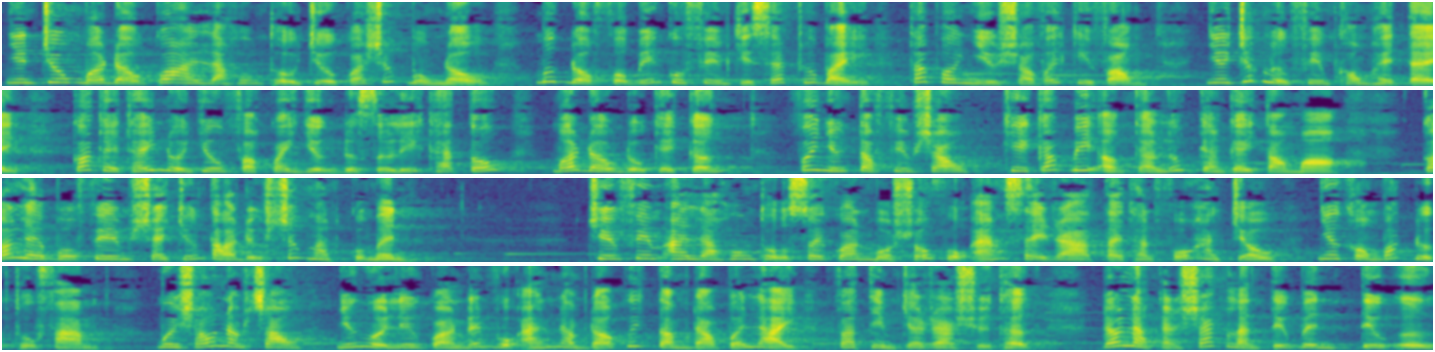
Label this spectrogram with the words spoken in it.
Nhìn chung, mở đầu có ai là hung thủ chưa quá sức bùng nổ, mức độ phổ biến của phim chỉ xếp thứ bảy, thấp hơn nhiều so với kỳ vọng, nhưng chất lượng phim không hề tệ. Có thể thấy nội dung và quay dựng được xử lý khá tốt, mở đầu đủ cây cấn. Với những tập phim sau, khi các bí ẩn càng lúc càng gây tò mò, có lẽ bộ phim sẽ chứng tỏ được sức mạnh của mình. Chuyện phim Ai là hung thủ xoay quanh một số vụ án xảy ra tại thành phố Hàng Châu nhưng không bắt được thủ phạm. 16 năm sau, những người liên quan đến vụ án năm đó quyết tâm đào bới lại và tìm cho ra sự thật. Đó là cảnh sát lành tiểu binh Tiêu Ương,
